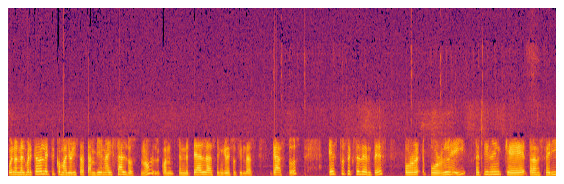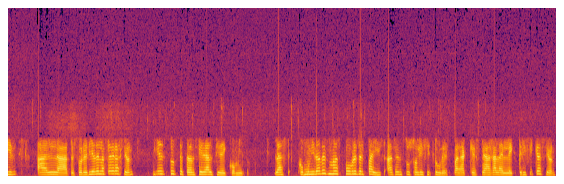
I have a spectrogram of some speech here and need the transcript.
Bueno, en el mercado eléctrico mayorista también hay saldos, ¿no? Cuando se netean los ingresos y los gastos, estos excedentes, por, por ley, se tienen que transferir a la tesorería de la federación y esto se transfiere al fideicomiso las comunidades más pobres del país hacen sus solicitudes para que se haga la electrificación.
